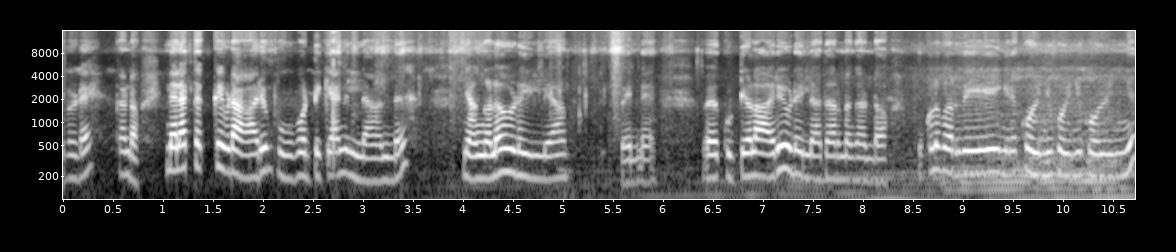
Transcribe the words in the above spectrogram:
ഇവിടെ കണ്ടോ? നിലത്തൊക്കെ ഇവിടെ ആരും പൂ പൊട്ടിക്കാനില്ലാണ്ട് ഞങ്ങളും ഇവിടെ ഇല്ല. പിന്നെ കുട്ടികളാരും ഇവിടെ ഇല്ലാത്ത കാരണം കണ്ടോ? പൂക്കൾ വെറുതെ ഇങ്ങനെ കൊഴിഞ്ഞ് കൊഴിഞ്ഞ് കൊഴിഞ്ഞ്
